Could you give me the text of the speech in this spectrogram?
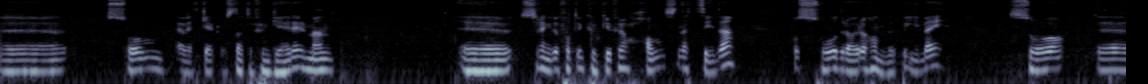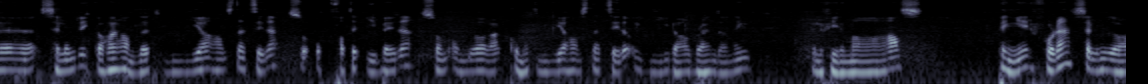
eh, som Jeg vet ikke helt hvordan dette fungerer, men eh, så lenge du har fått en cookie fra hans nettside, og så drar og handler på eBay, så selv om du ikke har handlet via hans nettside, så oppfatter eBay det som om du har kommet via hans nettside, og gir da Brian Dunning, eller firmaet hans, penger for det, selv om du da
